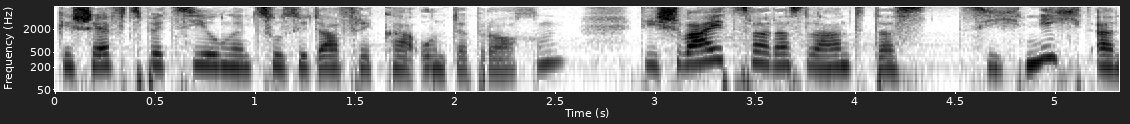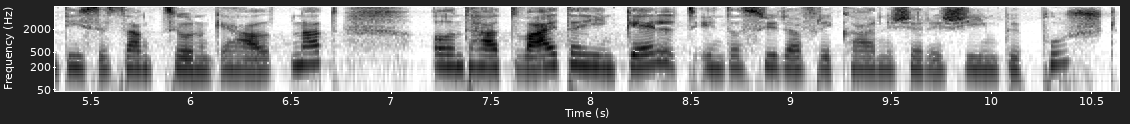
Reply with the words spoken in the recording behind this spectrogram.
Geschäftsbeziehungen zu Südafrika unterbrochen. Die Schweiz war das Land, das sich nicht an diese Sanktionen gehalten hat und hat weiterhin Geld in das südafrikanische Regime gepusht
